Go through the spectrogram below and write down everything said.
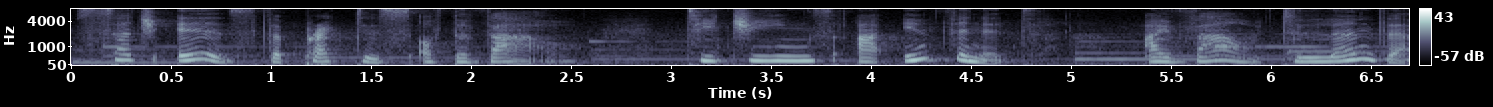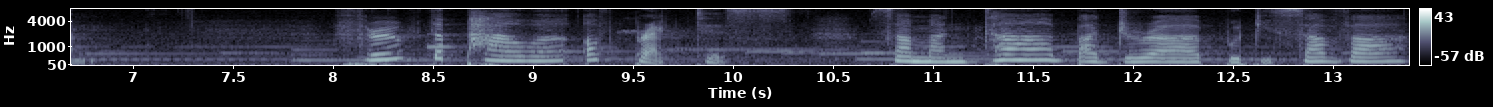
Such is the practice of the vow. Teachings are infinite. I vow to learn them. Through the power of practice, Samantabhadra Bodhisattva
